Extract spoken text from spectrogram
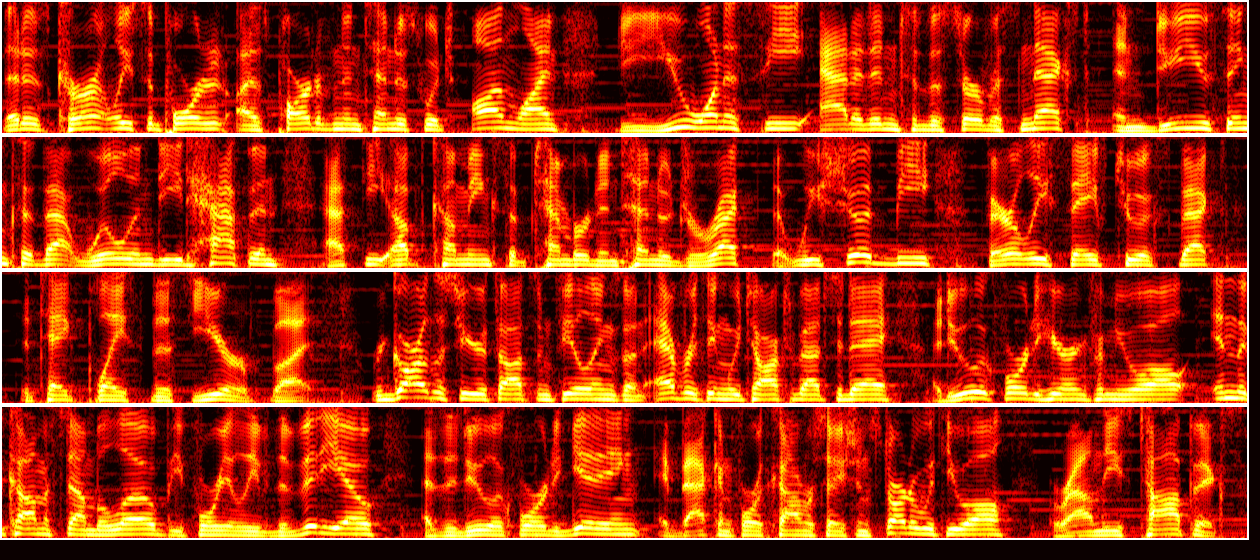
that is currently supported as part of Nintendo Switch Online do you want to see added into the service next? And do you think that that will indeed happen at the upcoming September Nintendo Direct that we should be fairly safe to expect to take place this year. But regardless of your thoughts and feelings on everything we talked about today, I do look forward to hearing from you all in the comments down below before you leave the video, as I do look forward to getting a back and forth conversation started with you all around these topics.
